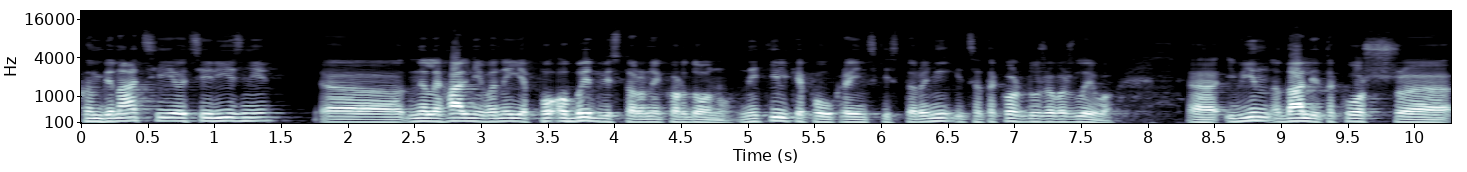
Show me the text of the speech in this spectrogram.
комбінації оці різні. Е, Нелегальні вони є по обидві сторони кордону, не тільки по українській стороні, і це також дуже важливо. Е, І він далі також е,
